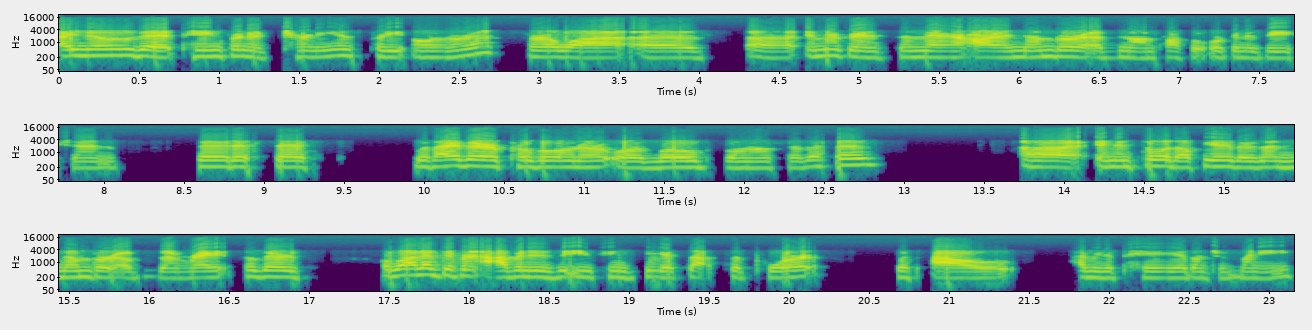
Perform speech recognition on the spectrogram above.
I know that paying for an attorney is pretty onerous for a lot of uh, immigrants, and there are a number of nonprofit organizations that assist with either pro bono or low bono services. Uh, and in Philadelphia, there's a number of them, right? So there's a lot of different avenues that you can get that support without having to pay a bunch of money.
